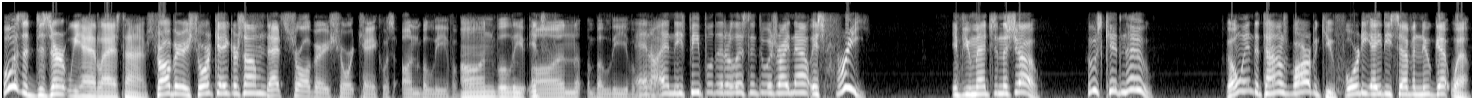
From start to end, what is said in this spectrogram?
What was the dessert we had last time? Strawberry shortcake or something? That strawberry shortcake was unbelievable. Unbelievable. unbelievable. And, uh, and these people that are listening to us right now, it's free if you mention the show. Who's kidding who? Go into Tom's Barbecue, 4087 New Getwell.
